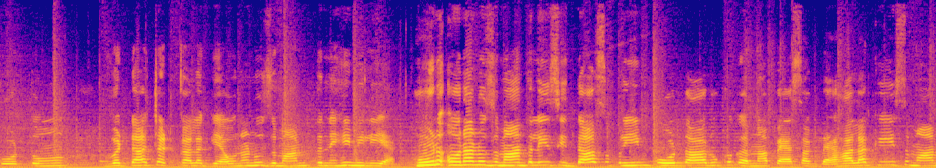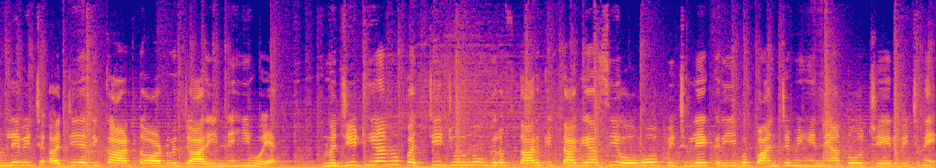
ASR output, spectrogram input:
ਕੋਰਟ ਤੋਂ ਵੱਡਾ ਝਟਕਾ ਲੱਗਿਆ। ਉਹਨਾਂ ਨੂੰ ਜ਼ਮਾਨਤ ਨਹੀਂ ਮਿਲੀ ਹੈ। ਹੁਣ ਉਹਨਾਂ ਨੂੰ ਜ਼ਮਾਨਤ ਲਈ ਸਿੱਧਾ ਸੁਪਰੀਮ ਕੋਰਟ ਦਾ ਰੁਖ ਕਰਨਾ ਪੈ ਸਕਦਾ ਹੈ। ਹਾਲਾਂਕਿ ਇਸ ਮਾਮਲੇ ਵਿੱਚ ਅਜੇ ਅਧਿਕਾਰਤ ਆਰਡਰ ਜਾਰੀ ਨਹੀਂ ਹੋਇਆ। ਮਜੀਠੀਆ ਨੂੰ 25 ਜੂਨ ਨੂੰ ਗ੍ਰਿਫਤਾਰ ਕੀਤਾ ਗਿਆ ਸੀ। ਉਹ ਪਿਛਲੇ ਕਰੀਬ 5 ਮਹੀਨਿਆਂ ਤੋਂ ਜੇਲ੍ਹ ਵਿੱਚ ਨੇ।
